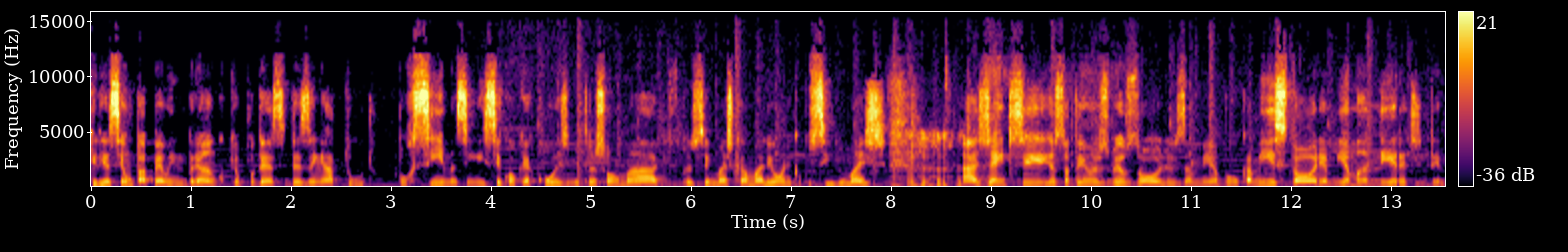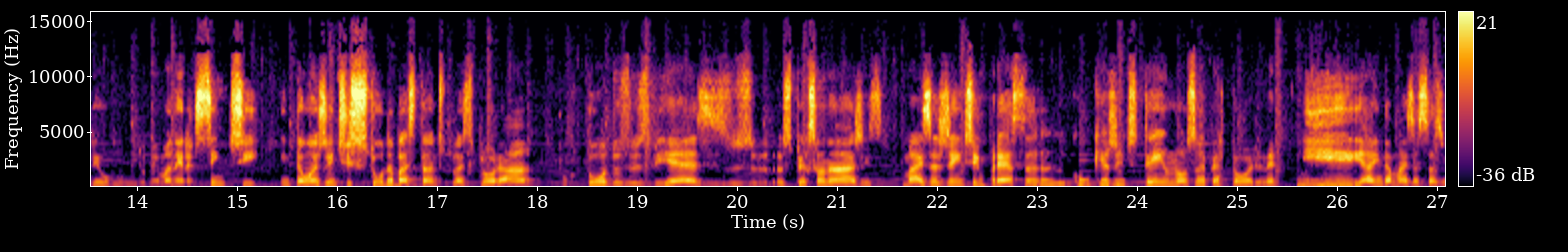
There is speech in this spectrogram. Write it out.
queria ser um papel em branco que eu pudesse desenhar tudo por cima, assim, e ser qualquer coisa, me transformar, para ser mais camaleônica possível. Mas a gente, eu só tenho os meus olhos, a minha boca, a minha história, a minha maneira de entender o mundo, a minha maneira de sentir. Então a gente estuda bastante para explorar por todos os vieses, os, os, personagens, mas a gente impressa com o que a gente tem, o nosso repertório, né? Uhum. E ainda mais essas,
